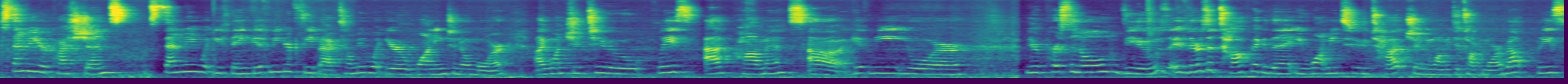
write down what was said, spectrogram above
send me your questions. Send me what you think. Give me your feedback. Tell me what you're wanting to know more. I want you to please add comments. Uh, give me your your personal views. If there's a topic that you want me to touch and you want me to talk more about, please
